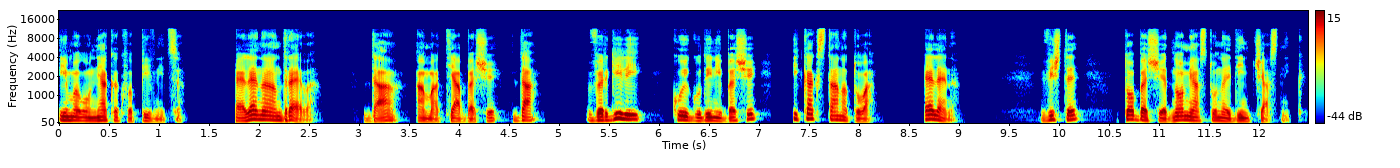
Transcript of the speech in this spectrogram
имало някаква пивница. Елена Андреева. Да, ама тя беше, да. Вергилий, кои години беше и как стана това? Елена. Вижте, то беше едно място на един частник.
